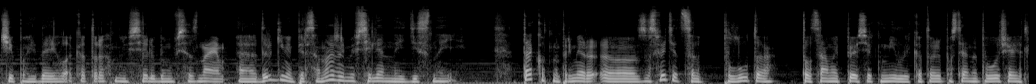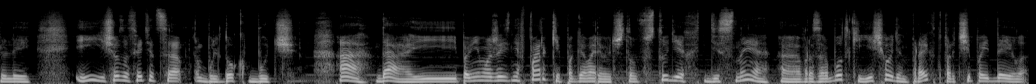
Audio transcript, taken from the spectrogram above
Чипа и Дейла, которых мы все любим и все знаем, э, другими персонажами вселенной Дисней. Так вот, например, э, засветится Плута, тот самый песик милый, который постоянно получает люлей. И еще засветится бульдог Буч. А, да, и помимо жизни в парке поговаривают, что в студиях Диснея э, в разработке еще один проект про Чипа и Дейла.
